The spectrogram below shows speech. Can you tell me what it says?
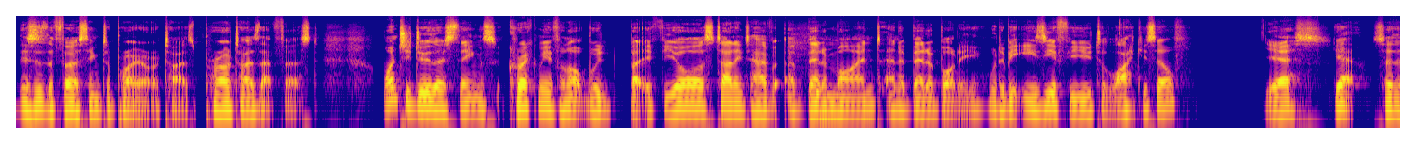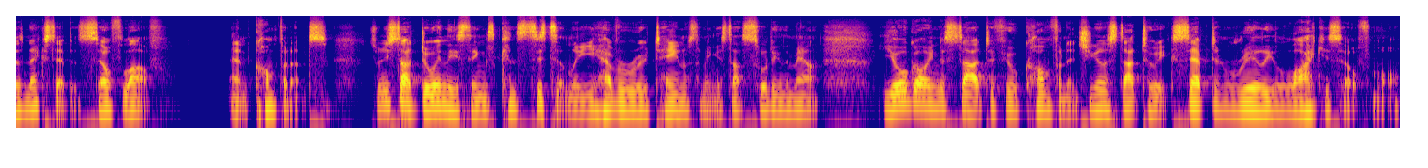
This is the first thing to prioritize. Prioritize that first. Once you do those things, correct me if I'm not, would but if you're starting to have a better mind and a better body, would it be easier for you to like yourself? Yes. Yeah. So the next step is self love and confidence. So when you start doing these things consistently, you have a routine or something, you start sorting them out, you're going to start to feel confident. You're going to start to accept and really like yourself more.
